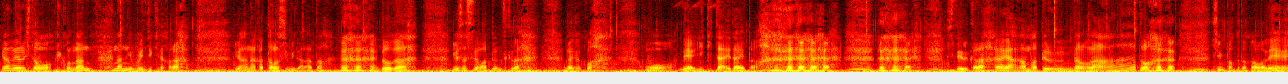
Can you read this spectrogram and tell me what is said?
やめる人も結構何何人もいてきたから、いや、なんか楽しみだなと、動画見させてもらってるんですけど、なんかこう、もうね、息絶え絶えと してるから、いや、頑張ってるんだろうなと、心拍とかはね、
